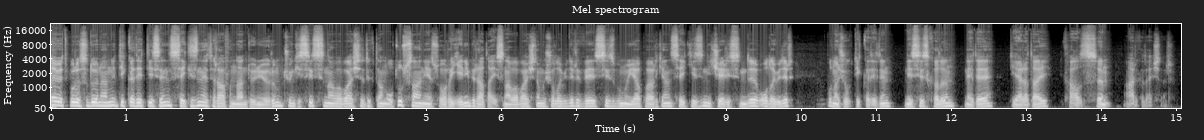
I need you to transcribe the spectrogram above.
Evet burası da önemli. Dikkat ettiyseniz 8'in etrafından dönüyorum. Çünkü siz sınava başladıktan 30 saniye sonra yeni bir aday sınava başlamış olabilir ve siz bunu yaparken 8'in içerisinde olabilir. Buna çok dikkat edin. Ne siz kalın ne de diğer aday kalsın arkadaşlar.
